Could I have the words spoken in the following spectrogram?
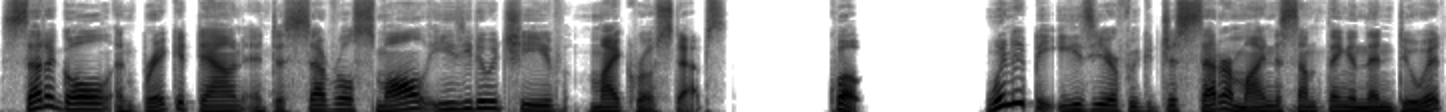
Set a goal and break it down into several small, easy to achieve micro steps. Wouldn't it be easier if we could just set our mind to something and then do it?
